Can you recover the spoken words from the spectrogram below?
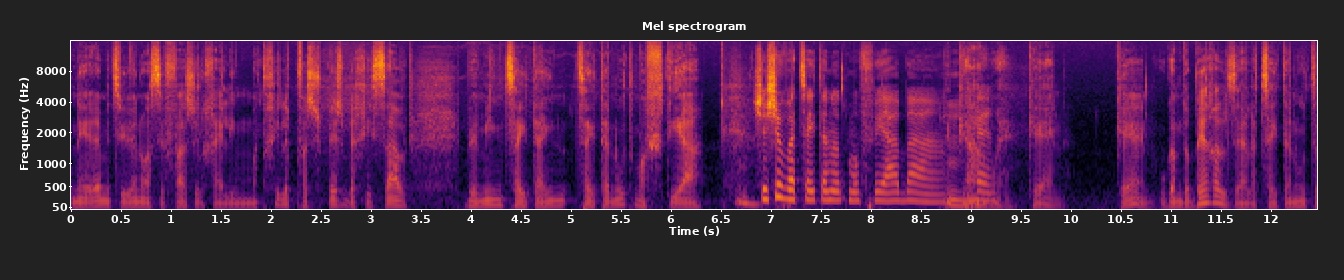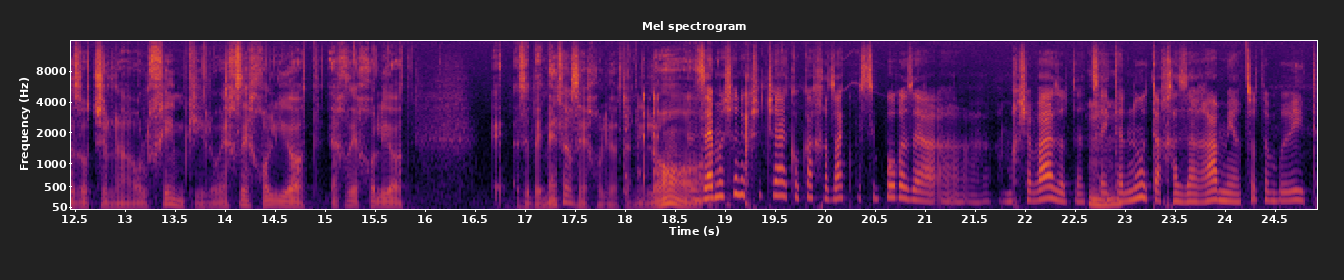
נערמת סביבנו אספה של חיילים. הוא מתחיל לפשפש בכיסיו במין צייתן, צייתנות מפתיעה. ששוב, הצייתנות מופיעה ב... לגמרי, כן. כן, הוא גם מדבר על זה, על הצייתנות הזאת של ההולכים, כאילו, איך זה יכול להיות? איך זה יכול להיות? אה, זה באמת איך זה יכול להיות, אני לא... זה מה שאני חושבת שהיה כל כך חזק בסיפור הזה, המחשבה הזאת, הצייתנות, החזרה מארצות הברית,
